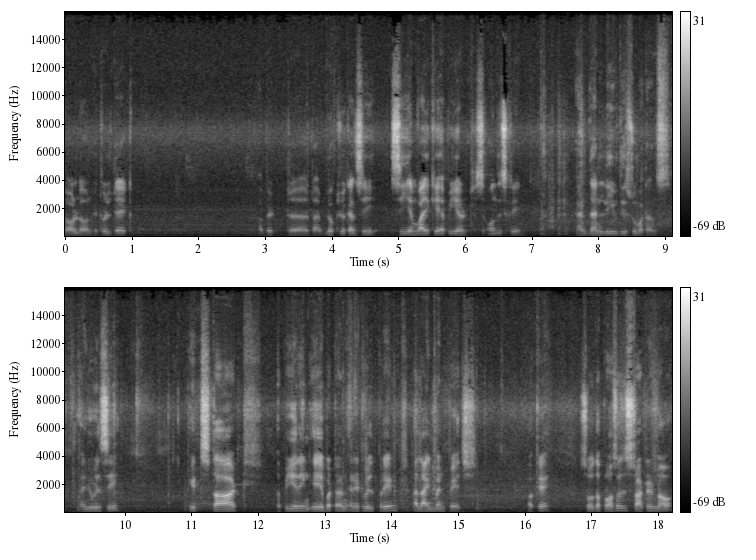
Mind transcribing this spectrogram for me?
hold on. It will take a bit uh, time. Look you can see CMYK appeared on the screen and then leave these two buttons. And you will see it start appearing a button and it will print alignment page. Okay? So the process is started now.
